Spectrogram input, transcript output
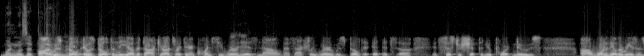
Uh, when was it? Oh, it was built. It was built in the uh, the dockyards right there in Quincy, where mm-hmm. it is now. That's actually where it was built. It, it, its uh, its sister ship, the Newport News. Uh, one of the other reasons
